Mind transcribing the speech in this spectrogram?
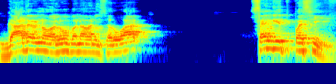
ગાજરનો હલવો બનાવવાની શરૂઆત સંગીત પછી.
